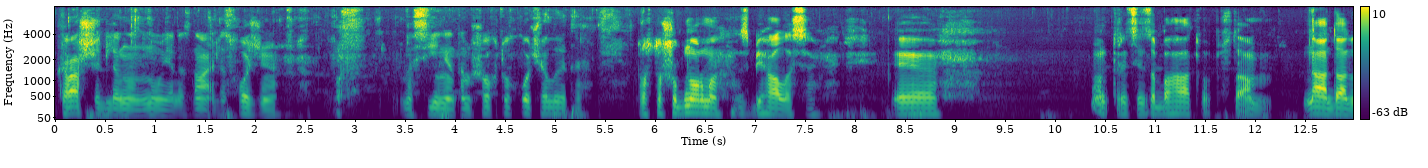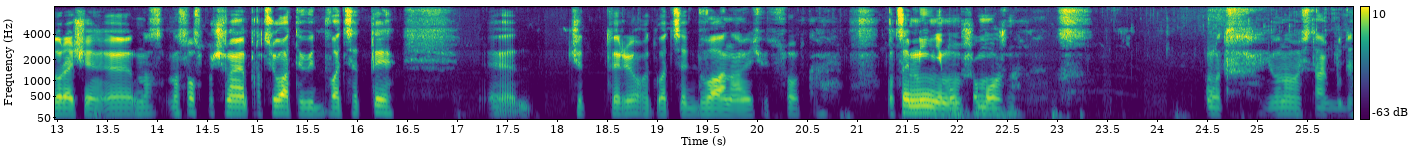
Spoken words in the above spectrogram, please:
краще для, ну я не знаю, для сходження насіння, там що хто хоче лити. Просто щоб норма збігалася. Е, ну, 30 забагато, поставимо. А, да, до речі, е, насос починає працювати від 24-22 навіть відсотка. Оце мінімум, що можна. От, і воно ось так буде.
